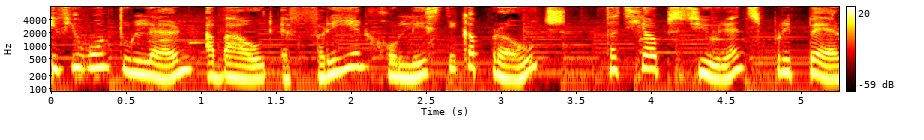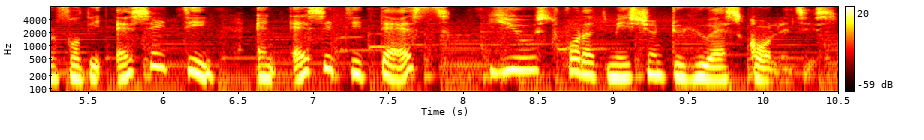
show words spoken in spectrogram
if you want to learn about a free and holistic approach that helps students prepare for the SAT and ACT tests used for admission to US colleges.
